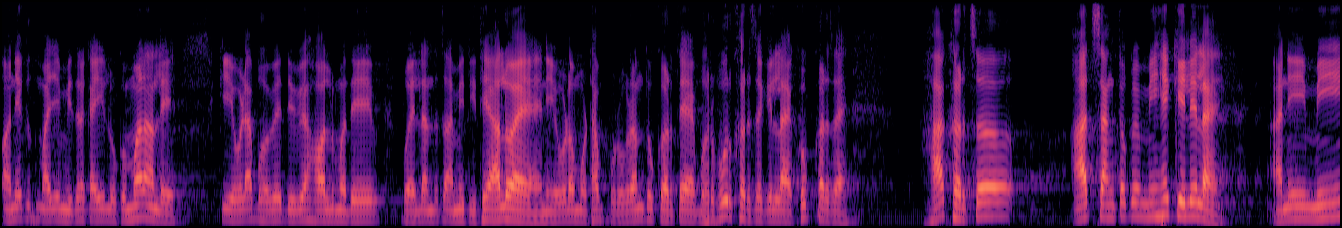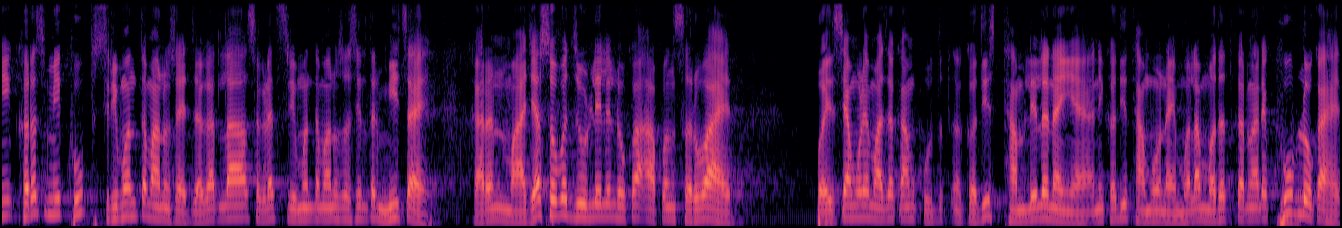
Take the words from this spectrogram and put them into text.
अनेक माझे मित्र काही लोक म्हणाले की एवढ्या भव्य दिव्य हॉलमध्ये पहिल्यांदाच आम्ही तिथे आलो आहे आणि एवढा मोठा प्रोग्राम तू करते आहे. भरपूर खर्च केला आहे. खूप खर्च आहे. हा खर्च आज सांगतो की मी हे केलेलं आहे. आणि मी खरंच मी खूप श्रीमंत माणूस आहे. जगातला सगळ्यात श्रीमंत माणूस असेल तर मीच आहे. कारण माझ्यासोबत जुडलेले लोक आपण सर्व आहेत. पैशामुळे माझं काम खुद कधीच थांबलेलं नाही आहे आणि कधी थांबवू नाही. मला मदत करणारे खूप लोक आहेत.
